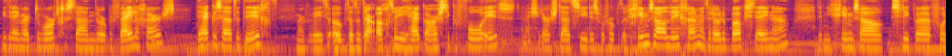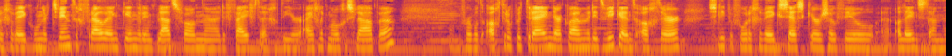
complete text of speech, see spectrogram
Iedereen werd te woord gestaan door beveiligers. De hekken zaten dicht. Maar we weten ook dat het daar achter die hekken hartstikke vol is. En als je daar staat, zie je dus bijvoorbeeld een gymzaal liggen met rode bakstenen. In die gymzaal sliepen vorige week 120 vrouwen en kinderen in plaats van uh, de 50 die er eigenlijk mogen slapen. Bijvoorbeeld achter op het trein, daar kwamen we dit weekend achter. Sliepen vorige week zes keer zoveel uh, alleenstaande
